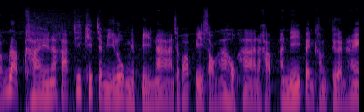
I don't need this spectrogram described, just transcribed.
สำหรับใครนะครับที่คิดจะมีลูกในปีหน้า เฉพาะปี 2565 นะครับ อันนี้เป็นคำเตือนให้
